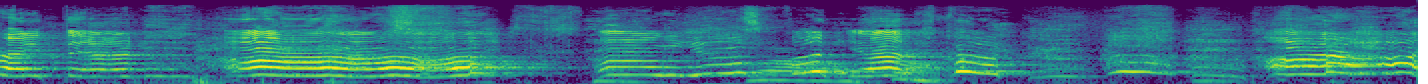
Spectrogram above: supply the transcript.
right there. Oh, oh yes, fuck yes, Fuck. Oh, oh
